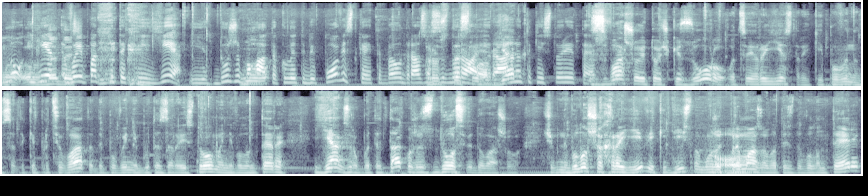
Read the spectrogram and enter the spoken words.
Ну, є десь- випадки такі є, і їх дуже Ну, багато, коли тобі повістка і тебе одразу Ростислав, забирають. Реально як такі історії теж. З вашої точки зору, оцей реєстр, який повинен все-таки працювати, де повинні бути зареєстровані волонтери, як зробити так, уже з досвіду вашого, щоб не було шахраїв, які дійсно можуть О. примазуватись до волонтерів,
